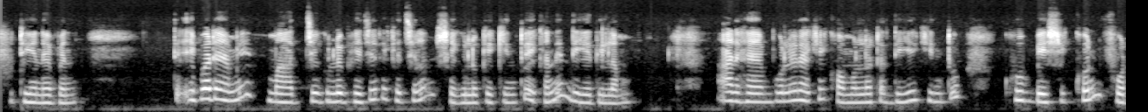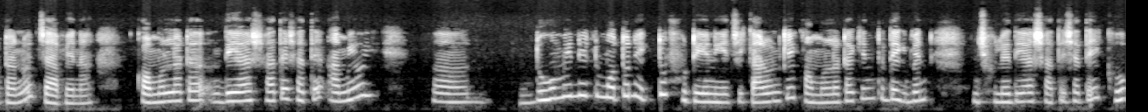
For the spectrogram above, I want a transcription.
ফুটিয়ে নেবেন। তো এবারে আমি মাছ যেগুলো ভেজে রেখেছিলাম সেগুলোকে কিন্তু এখানে দিয়ে দিলাম। আর হ্যাঁ বলে রাখি কমলাটা দিয়ে কিন্তু খুব বেশিক্ষণ ফোটানো যাবে না। কমলাটা দেওয়ার সাথে সাথে আমি ওই দু মিনিট মতন একটু ফুটিয়ে নিয়েছি, কারণ কি কমলাটা কিন্তু দেখবেন ঝোলে দেওয়ার সাথে সাথেই খুব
